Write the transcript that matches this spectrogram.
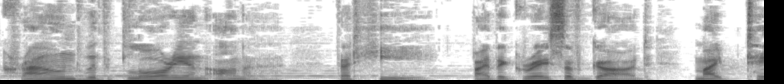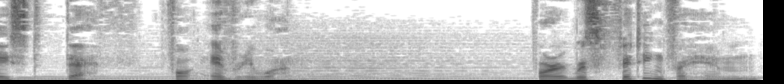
crowned with glory and honor, that he, by the grace of God, might taste death for everyone. For it was fitting for him,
